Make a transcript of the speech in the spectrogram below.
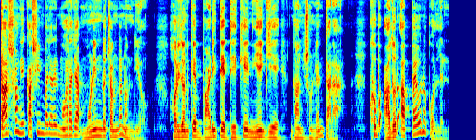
তার সঙ্গে কাশিমবাজারের মহারাজা মনীন্দ্রচন্দ্র নন্দীও হরিজনকে বাড়িতে ডেকে নিয়ে গিয়ে গান শুনলেন তারা। খুব আদর আপ্যায়নও করলেন।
